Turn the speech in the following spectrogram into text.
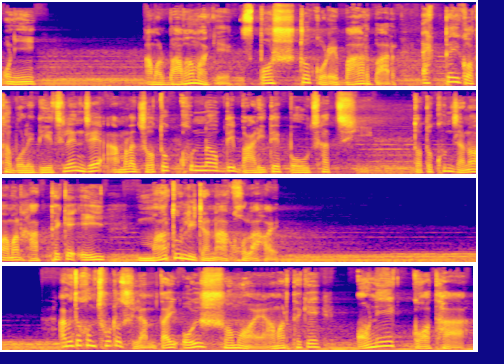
উনি আমার বাবা মাকে স্পষ্ট করে বারবার একটাই কথা বলে দিয়েছিলেন যে, আমরা যতক্ষণ না অবধি বাড়িতে পৌঁছাচ্ছি, ততক্ষণ যেন আমার হাত থেকে এই মাতুলিটা না খোলা হয়। আমি তখন ছোট ছিলাম, তাই ওই সময় আমার থেকে অনেক কথা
